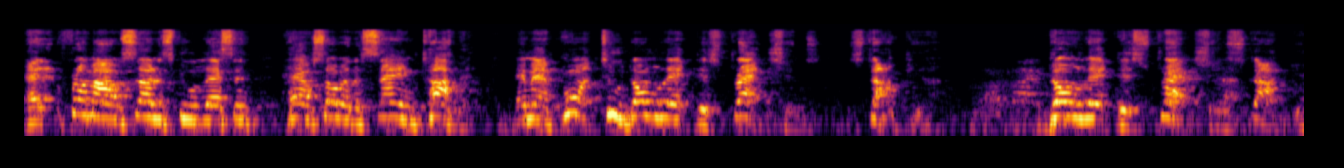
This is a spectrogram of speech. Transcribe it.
And from our Sunday school lesson, have some of the same topic. Amen. Point two, don't let distractions stop you. Don't let distractions stop you.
